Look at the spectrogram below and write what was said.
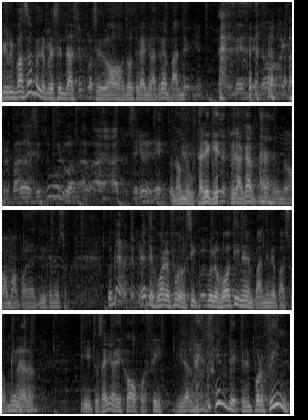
Lo que repasó fue la presentación fue hace dos, dos, tres años atrás en pandemia. Realmente, no, hay que prepararse. Yo vuelvo a, a- a tu señor en esto, ¿no? Me gustaría que estuviera acá. No vamos a poner a tu hija en eso. Pues claro, terminaste de jugar al fútbol, sí, con los botines, en pandemia pasó mucho. Claro. Y tu señora dijo, oh, por fin. Y de repente, el por fin,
